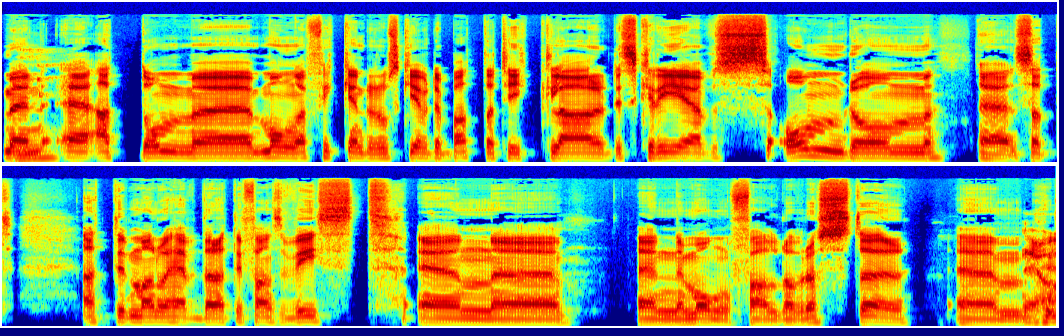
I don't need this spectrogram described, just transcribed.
Men eh, att de, eh, många fick ändå, de skrev debattartiklar, det skrevs om dem. Eh, så att, att man då hävdar att det fanns visst en, eh, en mångfald av röster Um, ja. hur,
